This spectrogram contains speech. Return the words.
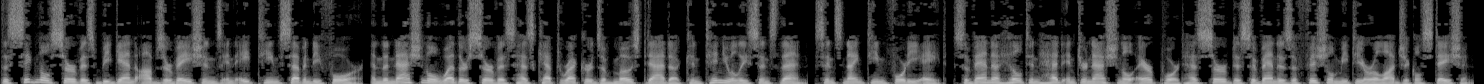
The Signal Service began observations in 1874, and the National Weather Service has kept records of most data continually since then. Since 1948, Savannah Hilton Head International Airport has served as Savannah's official meteorological station.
